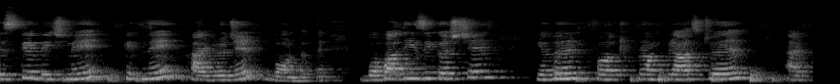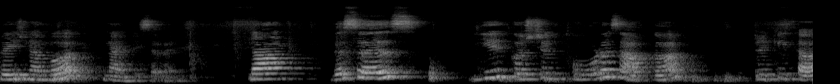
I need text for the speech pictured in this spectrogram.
इसके बीच में कितने हाइड्रोजन बॉन्ड होते हैं. बहुत easy question given for from class 12 at page number 97 now this is, ये क्वेश्चन थोड़ा सा आपका ट्रिकी था।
